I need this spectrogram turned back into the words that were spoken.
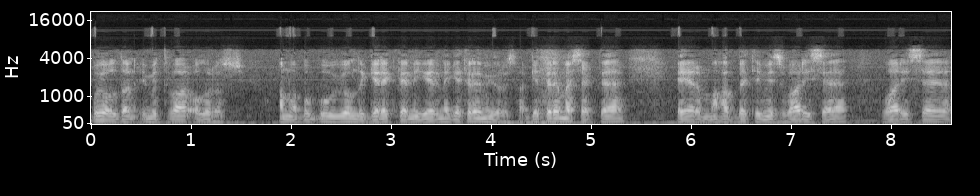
Bu yoldan ümit var oluruz. Ama bu, bu yolun da gereklerini yerine getiremiyoruz. Getiremezsek de eğer muhabbetimiz var ise var ise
